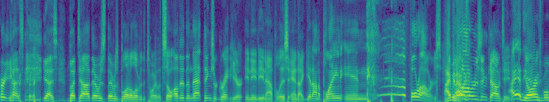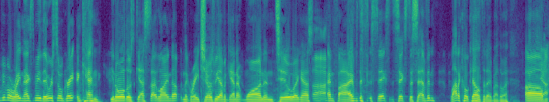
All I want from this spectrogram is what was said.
or yes, yes, but uh, there was there was blood all over the toilet. So other than that, things are great here in Indianapolis, and I get on a plane in four hours. I mean, four I was- hours and counting. I had the Orange Bowl people right next to me. They were so great. And Ken, you know all those guests I lined up and the great shows we have again at one and two, I guess, Uh-huh. and five to six and six to seven. A lot of Kokell today, by the way. Um, yeah.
